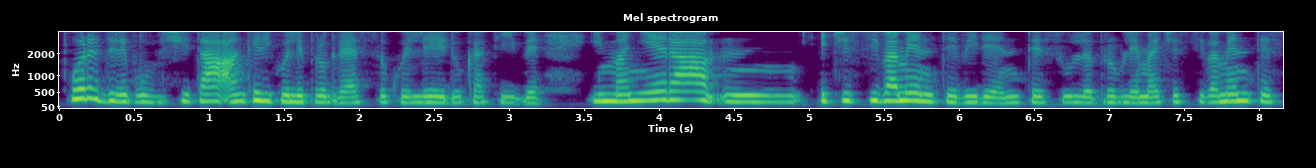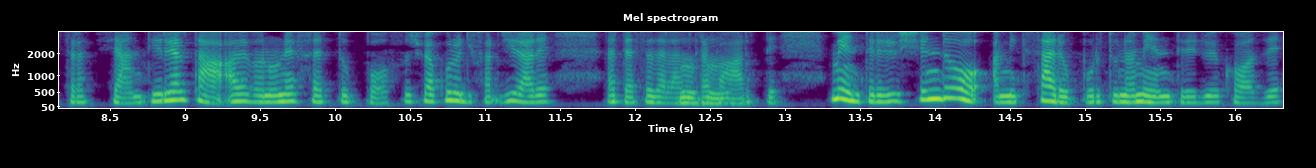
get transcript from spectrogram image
porre delle pubblicità anche di quelle progresso, quelle educative, in maniera mh, eccessivamente evidente sul problema, eccessivamente strazianti, in realtà avevano un effetto opposto, cioè quello di far girare la testa dall'altra uh-huh. parte. Mentre riuscendo a mixare opportunamente le due cose,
